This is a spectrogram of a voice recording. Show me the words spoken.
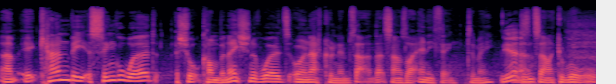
Um, it can be a single word, a short combination of words, or an acronym. So that, that sounds like anything to me. Yeah. It doesn't sound like a rule.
